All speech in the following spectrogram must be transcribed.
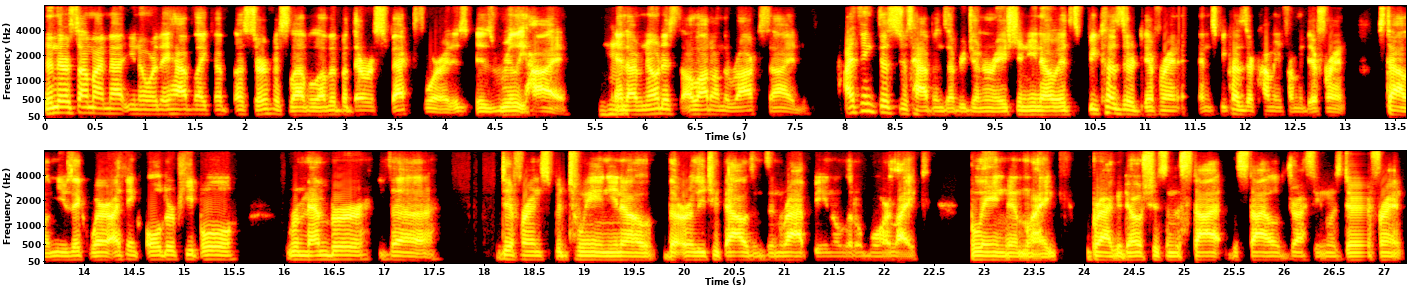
Then there's some I met, you know, where they have like a, a surface level of it, but their respect for it is is really high. Mhm. And I've noticed a lot on the rock side. I think this just happens every generation. You know, it's because they're different and it's because they're coming from a different style of music where I think older people remember the difference between, you know, the early 2000s and rap being a little more like bling and like braggadocious and the style the style of dressing was different.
